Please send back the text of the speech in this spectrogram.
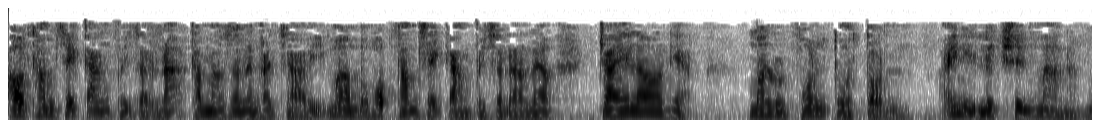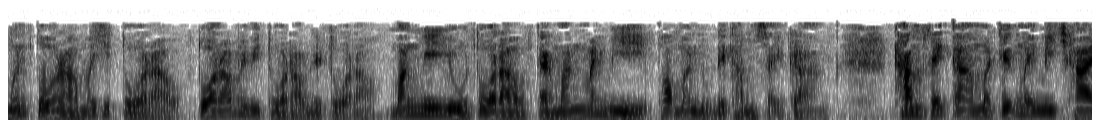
เอาธรรมสายกลางเป็นสาระธรรมังสนังคัจฉาวิเมื่อมาพบธรรมสายกลางเป็นสาระแล้ว ใจเราเนี่ยมันหลุดพ้นตัวตน ไอ้นี่ลึกซึ้งมากนะเหมือนตัวเราไม่ใช่ตัวเรา ตัวเราไม่มีตัวเราในตัวเรา มันมีอยู่ตัวเราแต่มันไม่มี เพราะมันอยู่ในธรรมสายกลางธรรมสายกลางมาจึงไม่มีชาย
